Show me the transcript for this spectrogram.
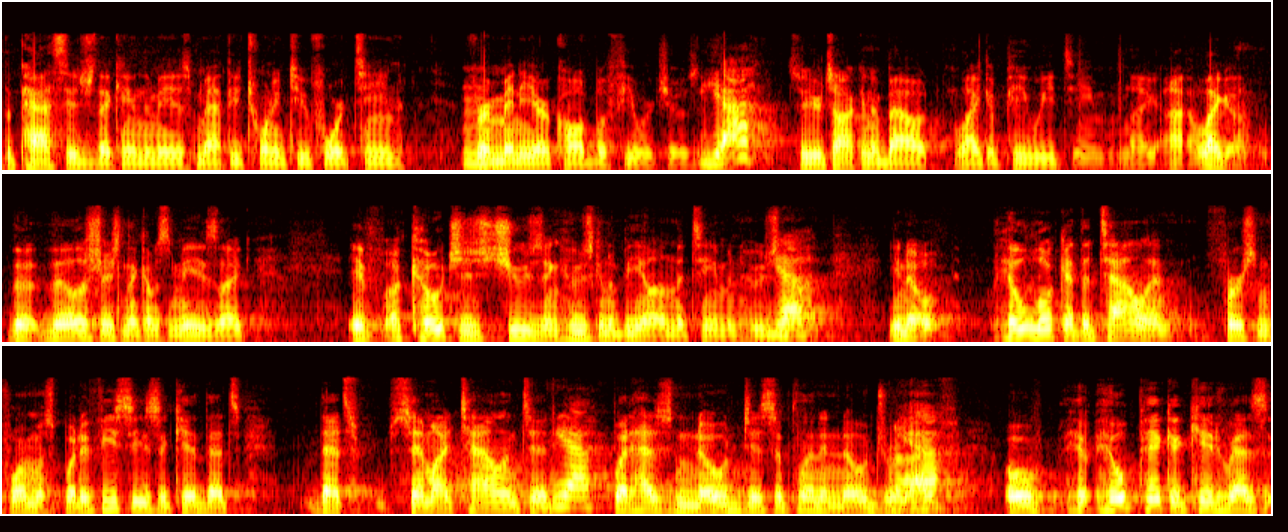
the passage that came to me is Matthew 22, 14. For mm. many are called, but few are chosen. Yeah. So you're talking about like a pee wee team. Like, I, like the, the illustration that comes to me is like, if a coach is choosing who's going to be on the team and who's Yeah. not, you know, he'll look at the talent first and foremost. But if he sees a kid that's that's semi-talented, Yeah. but has no discipline and no drive, Yeah. oh, he'll- he'll pick a kid who has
